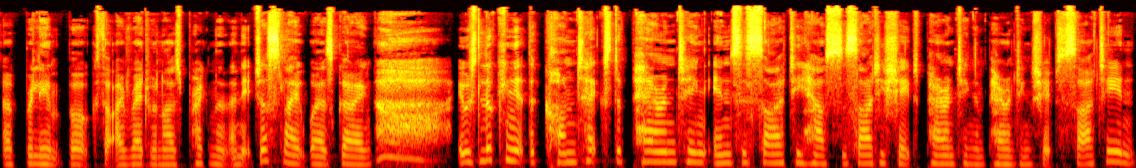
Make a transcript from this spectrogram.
a brilliant book that I read when I was pregnant. And it just like was going, oh, it was looking at the context of parenting in society, how society shapes parenting and parenting shapes society and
